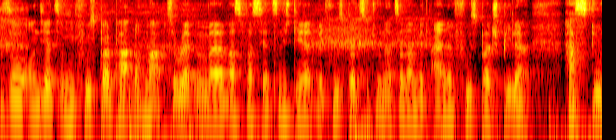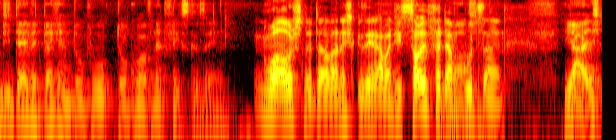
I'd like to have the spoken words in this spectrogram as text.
So, und jetzt um den Fußballpart nochmal abzurappen, äh, was, was jetzt nicht direkt mit Fußball zu tun hat, sondern mit einem Fußballspieler. Hast du die David Beckham-Doku Doku auf Netflix gesehen? Nur Ausschnitte, aber nicht gesehen, aber die soll verdammt gut sein. Ja, ich,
